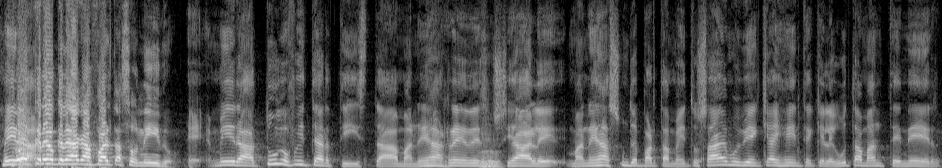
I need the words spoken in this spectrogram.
Mira. no creo que le haga falta sonido. Eh, mira, tú que fuiste artista, manejas redes sociales, manejas un departamento, sabes muy bien que hay gente que le gusta mantener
